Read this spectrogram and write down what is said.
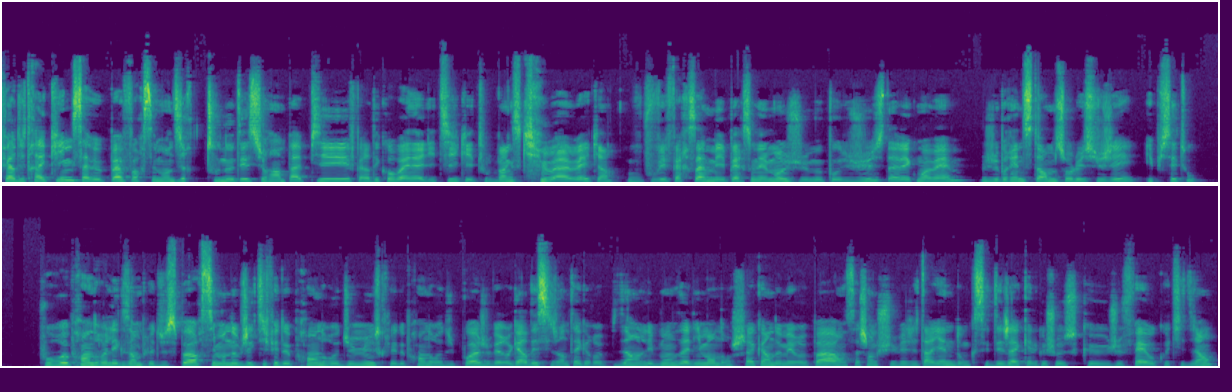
Faire du tracking, ça veut pas forcément dire tout noter sur un papier, faire des courbes analytiques et tout le banks qui va avec. Hein. Vous pouvez faire ça, mais personnellement, je me pose juste avec moi-même, je brainstorm sur le sujet, et puis c'est tout. Pour reprendre l'exemple du sport, si mon objectif est de prendre du muscle et de prendre du poids, je vais regarder si j'intègre bien les bons aliments dans chacun de mes repas, en sachant que je suis végétarienne, donc c'est déjà quelque chose que je fais au quotidien.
